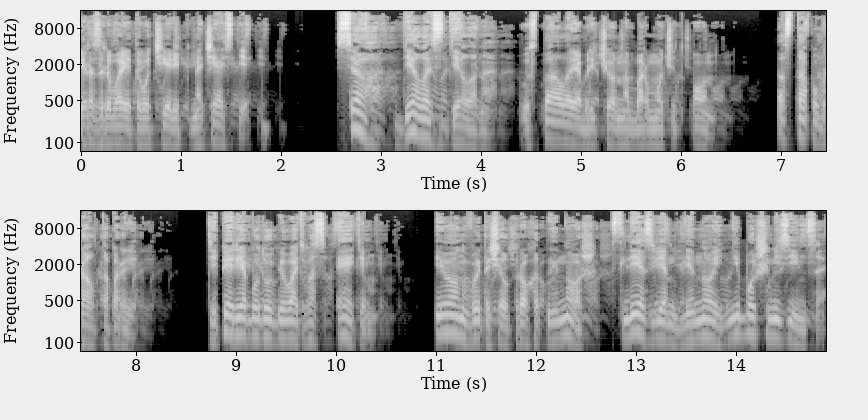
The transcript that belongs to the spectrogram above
и разрывает его череп на части. «Все, дело сделано», — устало и обреченно бормочет он. Остап убрал топоры. «Теперь я буду убивать вас этим». И он вытащил крохотный нож с лезвием длиной не больше мизинца,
